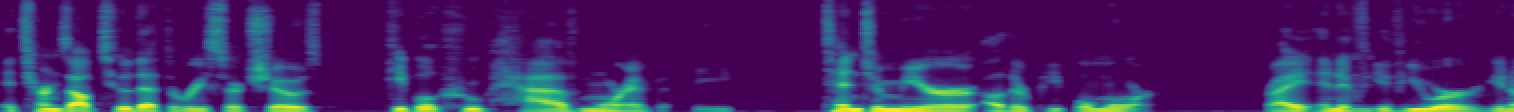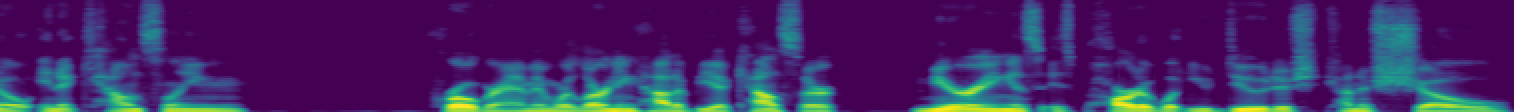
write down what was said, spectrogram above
It turns out, too, that the research shows people who have more empathy tend to mirror other people more, right? And if, if mm. you were, you know, in a counseling program and we're learning how to be a counselor, mirroring is, is part of what you do to sh- kind of show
